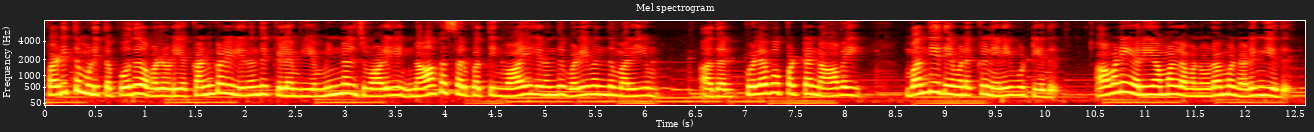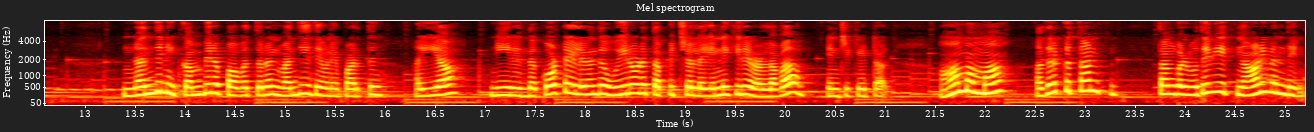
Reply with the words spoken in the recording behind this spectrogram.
படித்து முடித்தபோது அவளுடைய கண்களிலிருந்து கிளம்பிய மின்னல் ஜுவாலையை நாக சர்ப்பத்தின் வாயிலிருந்து வெளிவந்து மறையும் அதன் பிளவுபட்ட நாவை வந்தியத்தேவனுக்கு நினைவூட்டியது. அவனை அறியாமல் அவன் உடம்பு நடுங்கியது. நந்தினி கம்பீர பாவத்துடன் வந்தியத்தேவனை பார்த்து ஐயா நீர் இந்த கோட்டையிலிருந்து உயிரோடு தப்பிச் செல்ல எண்ணுகிறீர் அல்லவா? என்று கேட்டாள். ஆமாம்மா அதற்குத்தான் தங்கள் உதவியை நாடி வந்தேன்.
